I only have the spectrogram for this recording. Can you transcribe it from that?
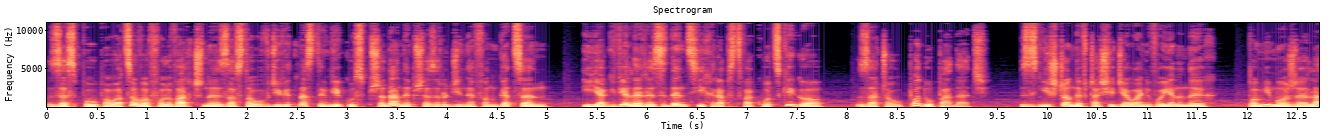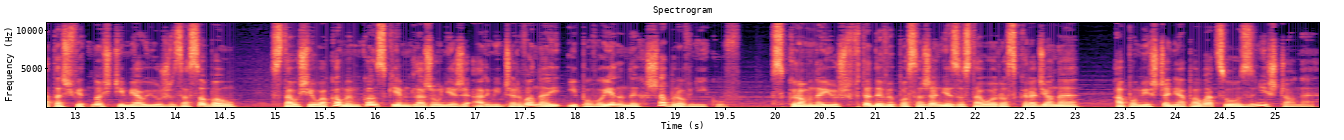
Zespół pałacowo-folwarczny został w XIX wieku sprzedany przez rodzinę von Getzen i jak wiele rezydencji hrabstwa kłodzkiego zaczął podupadać. Zniszczony w czasie działań wojennych, pomimo że lata świetności miał już za sobą, stał się łakomym kąskiem dla żołnierzy Armii Czerwonej i powojennych szabrowników. Skromne już wtedy wyposażenie zostało rozkradzione, a pomieszczenia pałacu zniszczone.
